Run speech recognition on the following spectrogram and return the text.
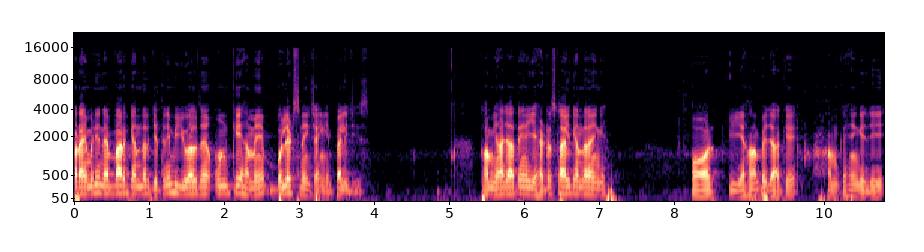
प्राइमरी नेप बार के अंदर जितनी भी यूएल्स हैं, उनके हमें बुलेट्स नहीं चाहिए, पहली चीज़। तो हम यहाँ जाते हैं, ये हेडर स्टाइल के अंदर आएँगे। और यहाँ पे जाके हम कहेंगे जी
